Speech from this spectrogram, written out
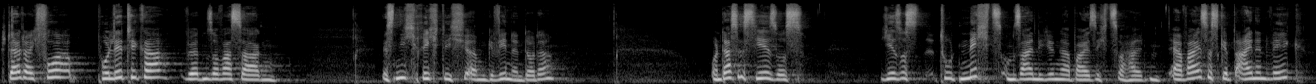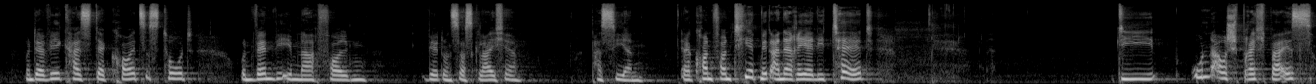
Stellt euch vor, Politiker würden sowas sagen. Ist nicht richtig ähm, gewinnend, oder? Und das ist Jesus. Jesus tut nichts, um seine Jünger bei sich zu halten. Er weiß, es gibt einen Weg und der Weg heißt der Kreuzestod. Und wenn wir ihm nachfolgen, wird uns das Gleiche passieren. Er konfrontiert mit einer Realität, die unaussprechbar ist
